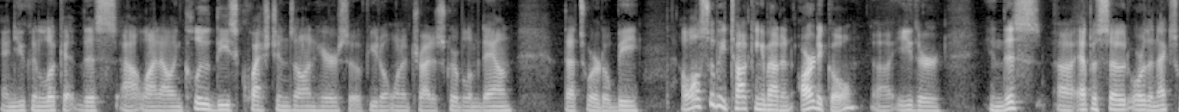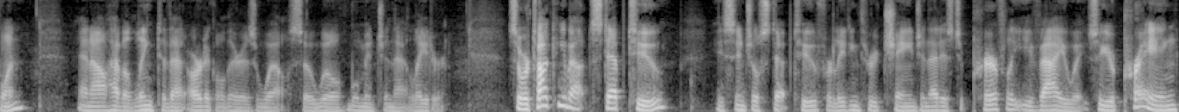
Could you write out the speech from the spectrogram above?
and you can look at this outline. I'll include these questions on here, so if you don't want to try to scribble them down, that's where it'll be. I'll also be talking about an article, uh, either in this uh, episode or the next one, and I'll have a link to that article there as well. So we'll we'll mention that later. So we're talking about step two, essential step two for leading through change, and that is to prayerfully evaluate. So you're praying,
